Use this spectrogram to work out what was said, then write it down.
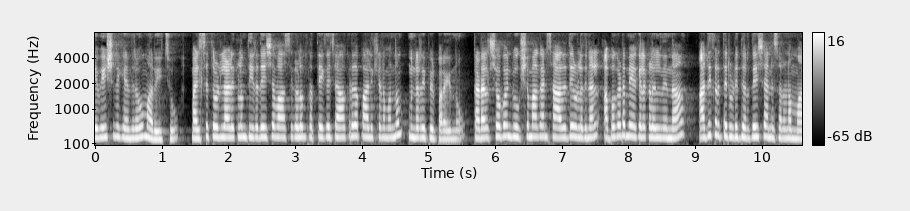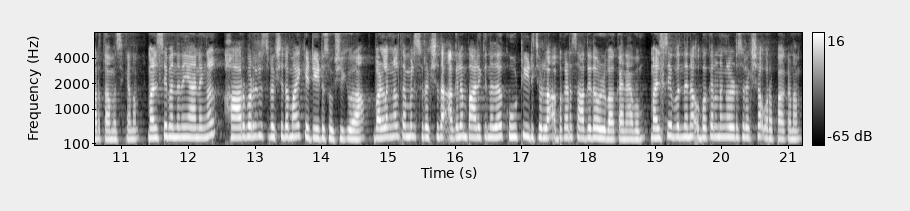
ഗവേഷണ കേന്ദ്രവും അറിയിച്ചു. മത്സ്യത്തൊഴിലാളികളും തീരദേശവാസികളും പ്രത്യേക ജാഗ്രത പാലിക്കണമെന്നും മുന്നറിയിപ്പിൽ പറയുന്നു. കടൽക്ഷോഭം രൂക്ഷമാകാൻ സാധ്യതയുള്ളതിനാൽ അപകട മേഖലകളിൽ നിന്ന് അധികൃതരുടെ നിർദ്ദേശാനുസരണം മാർ താമസിക്കണം. മത്സ്യബന്ധന യാനങ്ങൾ ഹാർബറിൽ സുരക്ഷിതമായി കെട്ടിയിട്ട് സൂക്ഷിക്കുക. വള്ളങ്ങൾ തമ്മിൽ സുരക്ഷിത അകലം പാലിക്കുന്നത് കൂട്ടിയിടിച്ചുള്ള അപകട സാധ്യത ഒഴിവാക്കാനാവും. മത്സ്യബന്ധന ഉപകരണങ്ങളുടെ സുരക്ഷ ഉറപ്പാക്കണം.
